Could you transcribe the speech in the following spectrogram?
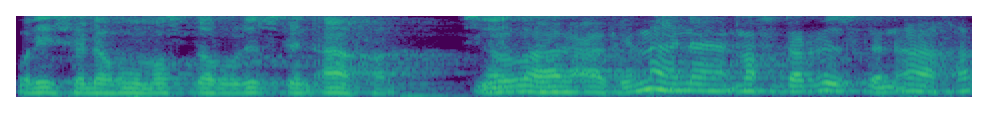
وليس له مصدر رزق آخر. نسأل الله العافية. ما هنا مصدر رزق آخر؟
